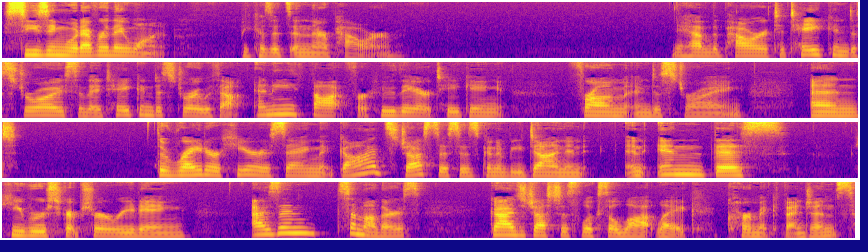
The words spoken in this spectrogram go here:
Seizing whatever they want because it's in their power. They have the power to take and destroy, so they take and destroy without any thought for who they are taking from and destroying. And the writer here is saying that God's justice is going to be done. And, and in this Hebrew scripture reading, as in some others, God's justice looks a lot like karmic vengeance,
